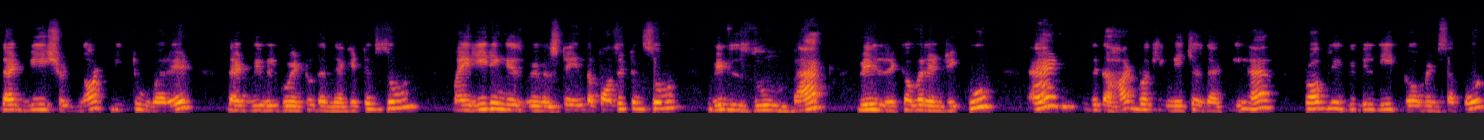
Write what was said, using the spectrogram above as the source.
that we should not be too worried that we will go into the negative zone. My reading is we will stay in the positive zone. We will zoom back. We will recover and recoup. And with the hardworking nature that we have, probably we will need government support.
